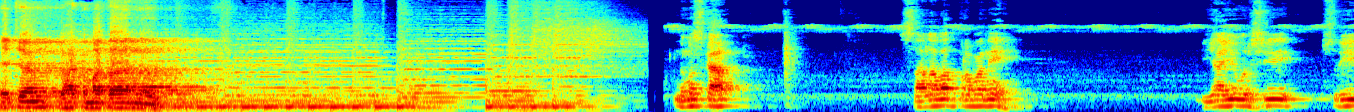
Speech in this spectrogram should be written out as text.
एच एम घाटमाता न्यूज नमस्कार. सालाबादप्रमाणे याही वर्षी श्री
